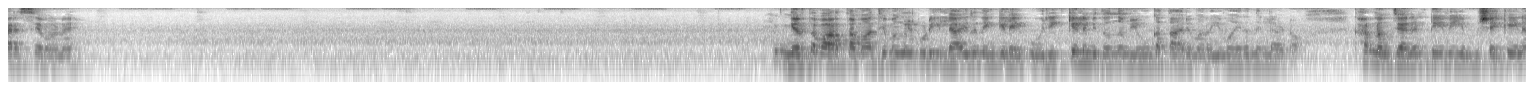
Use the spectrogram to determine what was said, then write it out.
പരസ്യമാണ്. ഇങ്ങനത്തെ വാർത്താ മാധ്യമങ്ങൾ കൂടി ഇല്ലായിരുന്നെങ്കിലേ ഒരിക്കലും ഇതൊന്നും ലോകത്താരും അറിയുമായിരുന്നില്ല കേട്ടോ. കാരണം ജനൻ ടി വിയും ഷെക്കൈന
